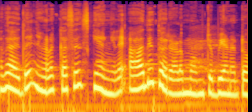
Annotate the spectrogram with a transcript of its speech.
അതായത് ഞങ്ങളുടെ കസിൻസ് ഗ്യാങ്ങിലെ ആദ്യത്തെ ഒരാൾ മോം ടുബിയാണ് കേട്ടോ.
